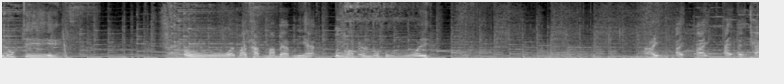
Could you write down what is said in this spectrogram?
ยลูกเจโอ้ยประทัดมาแบบนี้ฮะปึ้งมัมเป็นโอ้โหยไอไอไอไอไอไอ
